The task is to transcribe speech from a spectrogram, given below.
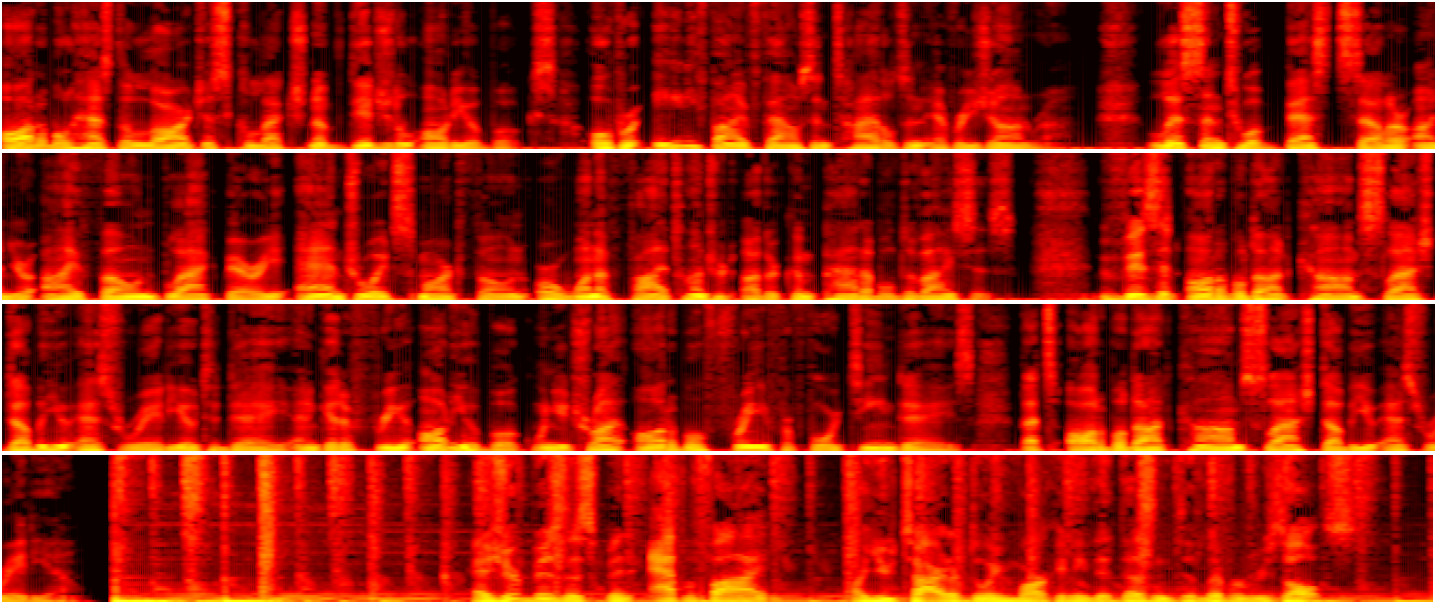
Audible has the largest collection of digital audiobooks, over 85,000 titles in every genre. Listen to a bestseller on your iPhone, Blackberry, Android smartphone, or one of 500 other compatible devices. Visit audible.com slash wsradio today and get a free audiobook when you try Audible free for 14 days. That's audible.com slash wsradio. Has your business been appified? Are you tired of doing marketing that doesn't deliver results?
